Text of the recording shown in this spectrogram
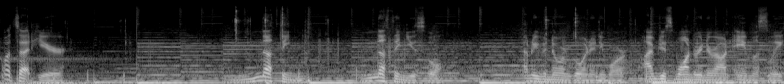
What's that here? Nothing. Nothing useful. I don't even know where I'm going anymore. I'm just wandering around aimlessly.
